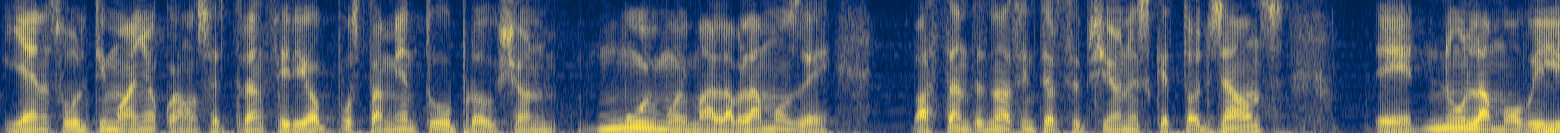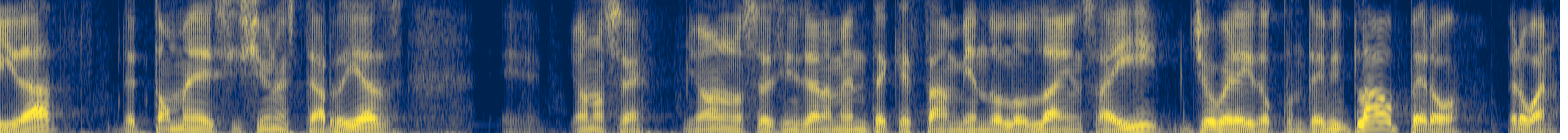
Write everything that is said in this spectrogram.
Y ya en su último año, cuando se transfirió, pues también tuvo producción muy, muy mal. Hablamos de bastantes más intercepciones que touchdowns, de nula movilidad, de toma de decisiones tardías. Eh, yo no sé, yo no sé sinceramente qué estaban viendo los Lions ahí. Yo hubiera ido con David Blau, pero, pero bueno,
